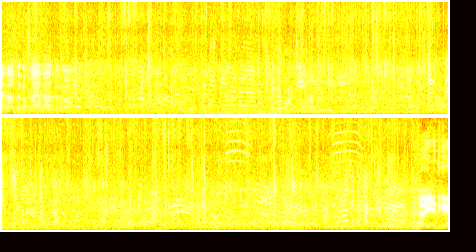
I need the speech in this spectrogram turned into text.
Saya nggak ada, saya nggak ada. পুরো দিকে যাচ্ছে এই এদিকে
